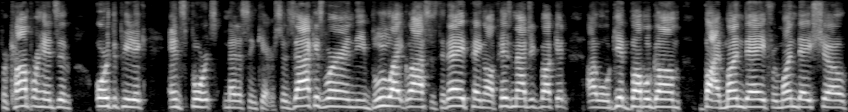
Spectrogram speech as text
for comprehensive orthopedic and sports medicine care. So Zach is wearing the blue light glasses today, paying off his magic bucket. I will get bubble gum by Monday for Monday's show.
